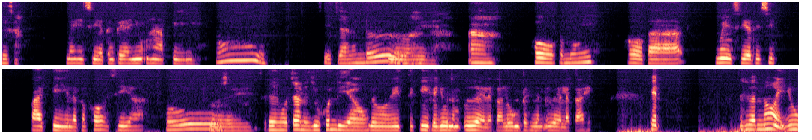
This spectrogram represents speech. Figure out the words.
ด้วยจ้ะแม่เสียตั้งแต่อายุห้าปีโอ้เสียใจนำเด้เลอยอ่าพ่อกับมุ้ยพ่อก็แม่เสียที่สิบปลายปีแล้วก็พ่อเสียโอ้เลยแสดงว่าเจ้านี่อยู่คนเดียวเลยตะกี้ก็อยู่น้ำเอื้อยแล้วก็ลงแตะเฮือนเอื้อยแล้วก็เฮ็ดเฮือนน้อยอยู่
